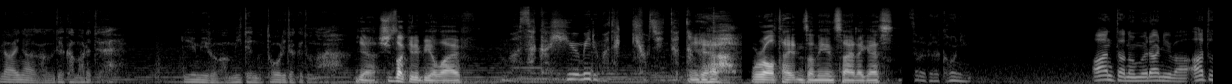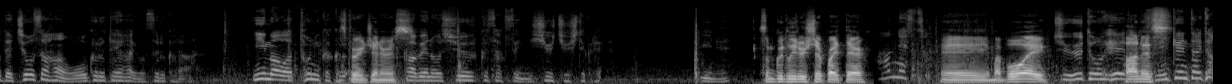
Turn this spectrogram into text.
ライナーが腕噛まれてユミルは見ての通りだけどな Yeah, she's lucky to be alive. まさかユミルまで巨人だった Yeah, we're all titans on the inside, I guess. それからコニーあんたの村には後で調査班を送る手配をするから今はとにかく It's very generous. 壁の修復作戦に集中してくれいいね Some good leadership right there. ハンネスさん Hey, my boy. 中東兵団の Hannes 先遣隊だ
